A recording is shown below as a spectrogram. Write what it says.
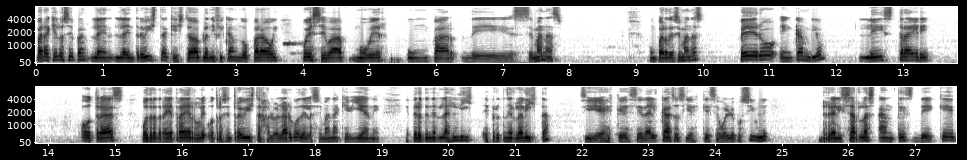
para que lo sepan, la, entrevista que estaba planificando para hoy, pues se va a mover un par de semanas. Un par de semanas. Pero en cambio, les traeré otras. Otra traeré traerle otras entrevistas a lo largo de la semana que viene. Espero las espero tener la lista, si es que se da el caso, si es que se vuelve posible, realizarlas antes de que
